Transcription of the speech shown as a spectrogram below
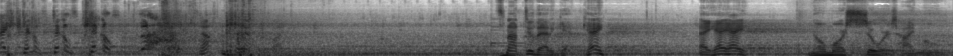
Hey, tickles, tickles, tickles! No. Let's not do that again, okay? Hey, hey, hey. No more sewers, High Moon.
